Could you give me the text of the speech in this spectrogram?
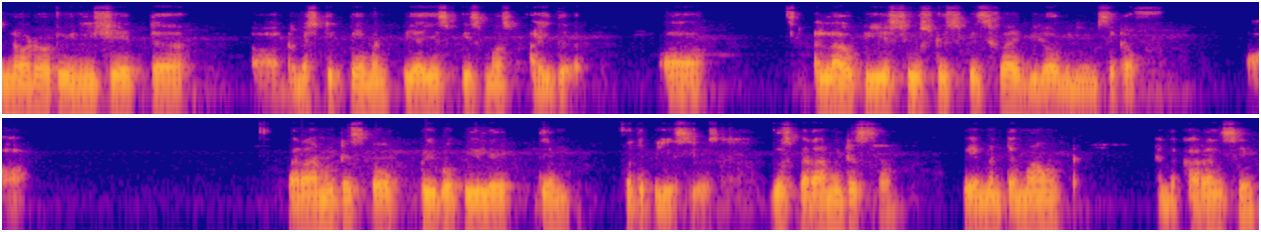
In order to initiate uh, uh, domestic payment, PISPs must either uh, allow PSUs to specify below minimum set of uh, parameters or pre-populate them for the PSUs. Those parameters are payment amount and the currency,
